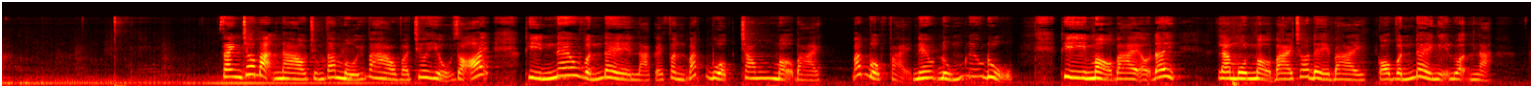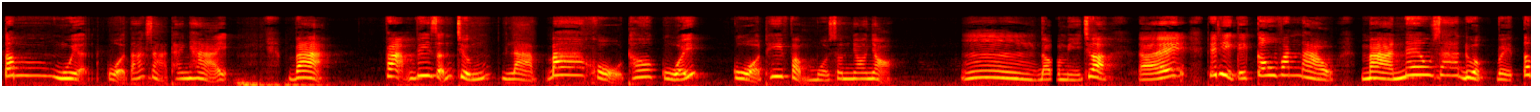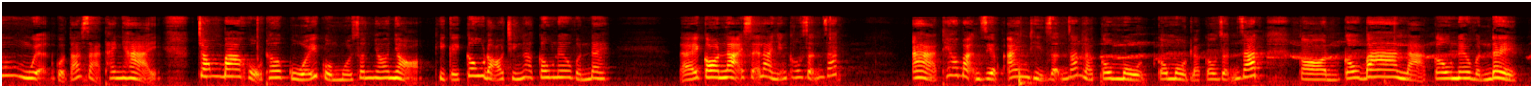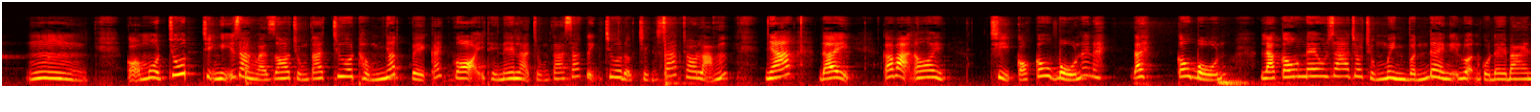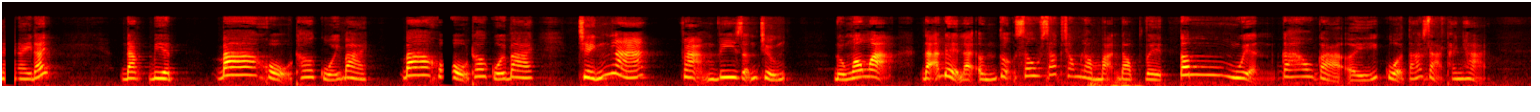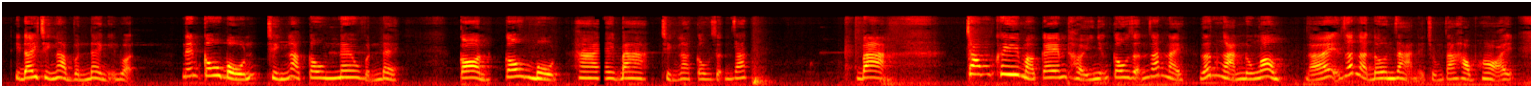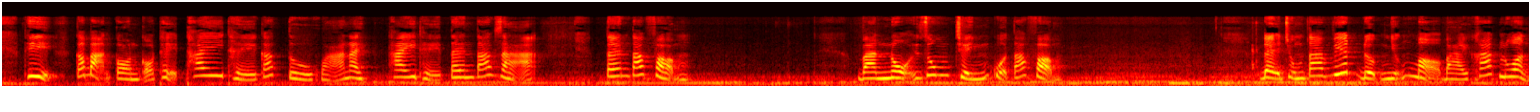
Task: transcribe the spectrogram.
Dành cho bạn nào chúng ta mới vào và chưa hiểu rõ ấy, thì nêu vấn đề là cái phần bắt buộc trong mở bài. Bắt buộc phải nêu đúng, nêu đủ. Thì mở bài ở đây là một mở bài cho đề bài có vấn đề nghị luận là tâm nguyện của tác giả Thanh Hải. Và phạm vi dẫn chứng là ba khổ thơ cuối của thi phẩm mùa xuân nho nhỏ. Uhm, đồng ý chưa? Đấy, thế thì cái câu văn nào mà nêu ra được về tâm nguyện của tác giả Thanh Hải trong ba khổ thơ cuối của mùa xuân nho nhỏ thì cái câu đó chính là câu nêu vấn đề. Đấy, còn lại sẽ là những câu dẫn dắt. À, theo bạn Diệp Anh thì dẫn dắt là câu 1, câu 1 là câu dẫn dắt, còn câu 3 là câu nêu vấn đề. Ừ. có một chút chị nghĩ rằng là do chúng ta chưa thống nhất về cách gọi thế nên là chúng ta xác định chưa được chính xác cho lắm nhá. Đây, các bạn ơi, chỉ có câu 4 này này. Đây, câu 4 là câu nêu ra cho chúng mình vấn đề nghị luận của đề bài này đấy. Đặc biệt, ba khổ thơ cuối bài, ba khổ thơ cuối bài chính là phạm vi dẫn chứng. Đúng không ạ? Đã để lại ấn tượng sâu sắc trong lòng bạn đọc về tâm nguyện cao cả ấy của tác giả Thanh Hải. Thì đây chính là vấn đề nghị luận. Nên câu 4 chính là câu nêu vấn đề. Còn câu 1, 2, 3 chính là câu dẫn dắt. Và trong khi mà các em thấy những câu dẫn dắt này rất ngắn đúng không? Đấy, rất là đơn giản để chúng ta học hỏi Thì các bạn còn có thể thay thế các từ khóa này Thay thế tên tác giả Tên tác phẩm và nội dung chính của tác phẩm Để chúng ta viết được những mở bài khác luôn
